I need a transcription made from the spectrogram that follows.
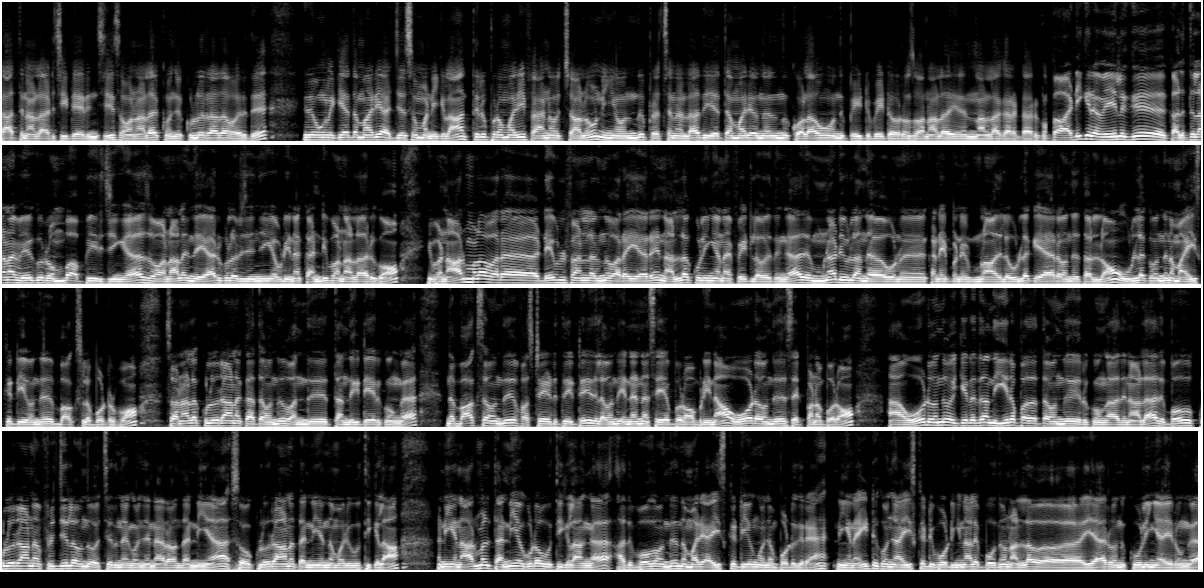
காற்று நல்லா அடிச்சுக்கிட்டே இருந்துச்சு. ஸோ அதனால் கொஞ்சம் குளிராக தான் வருது. இது உங்களுக்கு ஏற்ற மாதிரி அட்ஜஸ்ட்டும் பண்ணிக்கலாம். திருப்புற மாதிரி ஃபேன் வச்சாலும் நீங்கள் வந்து பிரச்சனை இல்லை. அது ஏற்ற மாதிரி வந்து வந்து குழாவும் வந்து போயிட்டு போயிட்டு வரும். ஸோ அதனால் இது நல்லா கரெக்டாக இருக்கும். இப்போ அடிக்கிற வெயிலுக்கு கழுத்துலான வேகு ரொம்ப அப்பிருச்சிங்க. ஸோ அதனால் இந்த ஏர் கூலர் செஞ்சீங்க அப்படின்னா கண்டிப்பாக நல்லாயிருக்கும் இப்போ நார்மலாக வர டேபிள் ஃபேன்லேருந்து வர ஏரே நல்ல கூலிங்கான ஃபேட்டில் வருதுங்க. அது முன்னாடி உள்ள அந்த ஒன்று கனெக்ட் பண்ணியிருப்போம் அதில் உள்ளக்க ஏரை வந்து தள்ளும். உள்ளக்க வந்து நம்ம ஐஸ் கட்டியை வந்து பாக்ஸில் போட்டிருப்போம். ஸோ அதனால் குளிரான காற்றை வந்து வந்து தந்துக்கிட்டே இருக்குங்க. இந்த பாக்ஸை வந்து ஃபஸ்ட்டு எடுத்துக்கிட்டு இதில் வந்து என்னென்ன செய்ய போகிறோம் அப்படின்னா ஓடை வந்து செட் பண்ண போகிறோம் ஓடு வந்து வைக்கிறது அந்த ஈரப்பதத்தை வந்து இருக்குங்க அதனால. அது போக குளிரான ஃப்ரிட்ஜில் வந்து வச்சுருந்தேன் கொஞ்சம் நேரம் தண்ணியை. ஸோ குளிரான தண்ணி இந்த மாதிரி ஊற்றிக்கலாம் நீங்கள் நார்மல் தண்ணியை கூட ஊற்றிக்கலாங்க அது போக வந்து இந்த மாதிரி ஐஸ் கட்டியும் கொஞ்சம் போட்டுக்கிறேன். நீங்கள் நைட்டு கொஞ்சம் ஐஸ் கட்டி போட்டிங்கனாலே போதும். நல்லா ஏர் வந்து கூலிங் ஆயிருங்க.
